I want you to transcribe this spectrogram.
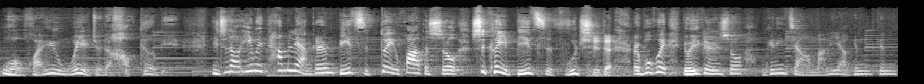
我怀孕我也觉得好特别。”你知道，因为他们两个人彼此对话的时候是可以彼此扶持的，而不会有一个人说：“我跟你讲，玛利亚跟跟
